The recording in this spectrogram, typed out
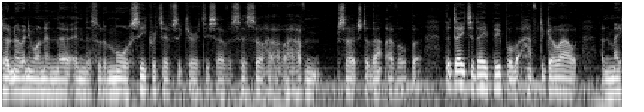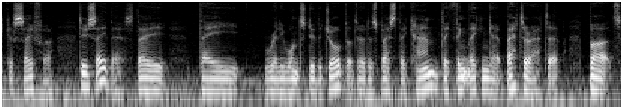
don't know anyone in the in the sort of more secretive security services, so I, I haven't searched at that level. But the day-to-day people that have to go out and make us safer do say this. They they really want to do the job. They'll do it as best they can. They think they can get better at it but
